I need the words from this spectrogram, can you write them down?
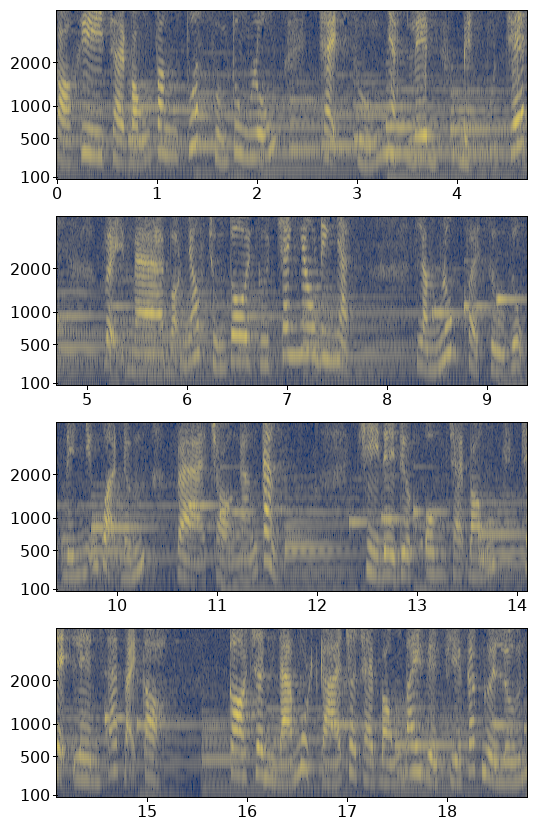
Có khi trái bóng văng tuốt xuống thung lũng, chạy xuống nhặt lên mệt muốn chết, vậy mà bọn nhóc chúng tôi cứ tranh nhau đi nhặt lắm lúc phải sử dụng đến những quả đấm và trò ngáng cẳng. Chỉ để được ôm trái bóng chạy lên sát bãi cỏ. Co chân đá một cái cho trái bóng bay về phía các người lớn,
